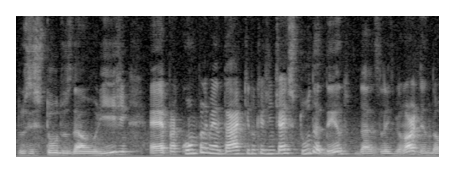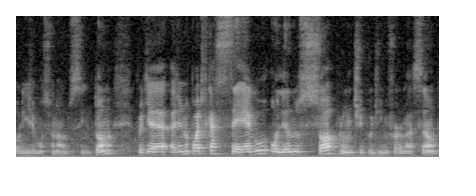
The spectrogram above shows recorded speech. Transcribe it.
dos estudos da origem, é para complementar aquilo que a gente já estuda dentro das leis biológicas, dentro da origem emocional do sintoma, porque a gente não pode ficar cego olhando só para um tipo de informação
